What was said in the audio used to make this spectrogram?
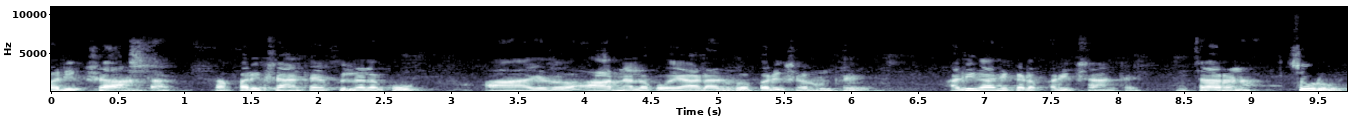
పరీక్ష అంటారు. ఆ పరీక్ష అంటే పిల్లలకు ఏదో ఆరు నెలలకు ఏడాదికో పరీక్షలు ఉంటాయి. అది కాదు ఇక్కడ పరీక్ష అంటే విచారణ. చూడు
